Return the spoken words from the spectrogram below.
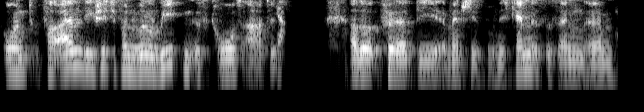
Und vor allem die Geschichte von Will Wheaton ist großartig. Ja. Also für die Menschen, die das Buch nicht kennen, ist es ein ähm,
